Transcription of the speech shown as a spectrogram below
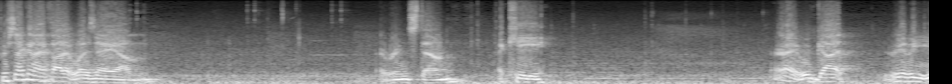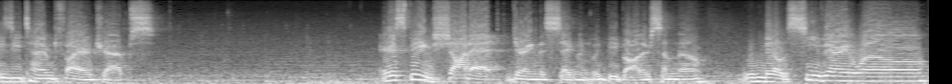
For a second I thought it was a, um, a runestone. A key. Alright, we've got really easy timed fire traps. Guess being shot at during this segment would be bothersome though. You wouldn't be able to see very well,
